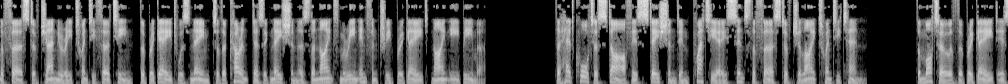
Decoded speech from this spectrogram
1 January 2013, the brigade was named to the current designation as the 9th Marine Infantry Brigade 9E BIMA. The headquarter staff is stationed in Poitiers since 1 July 2010. The motto of the brigade is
